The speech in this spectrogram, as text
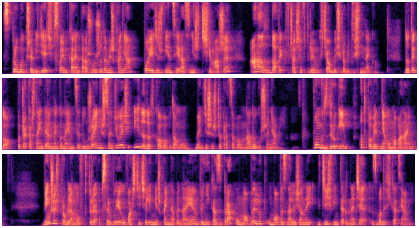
Spróbuj przewidzieć w swoim kalendarzu, że do mieszkania pojedziesz więcej razy niż ci się marzy, a na dodatek w czasie, w którym chciałbyś robić coś innego. Do tego poczekasz na idealnego najemcę dłużej niż sądziłeś i dodatkowo w domu będziesz jeszcze pracował nad ogłoszeniami. Punkt drugi odpowiednia umowa najmu. Większość problemów, które obserwuję u właścicieli mieszkań na wynajem, wynika z braku umowy lub umowy znalezionej gdzieś w internecie z modyfikacjami.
